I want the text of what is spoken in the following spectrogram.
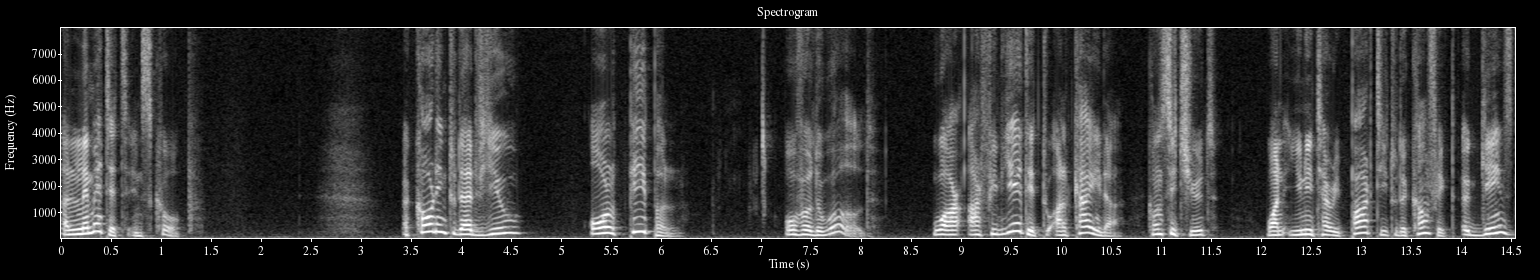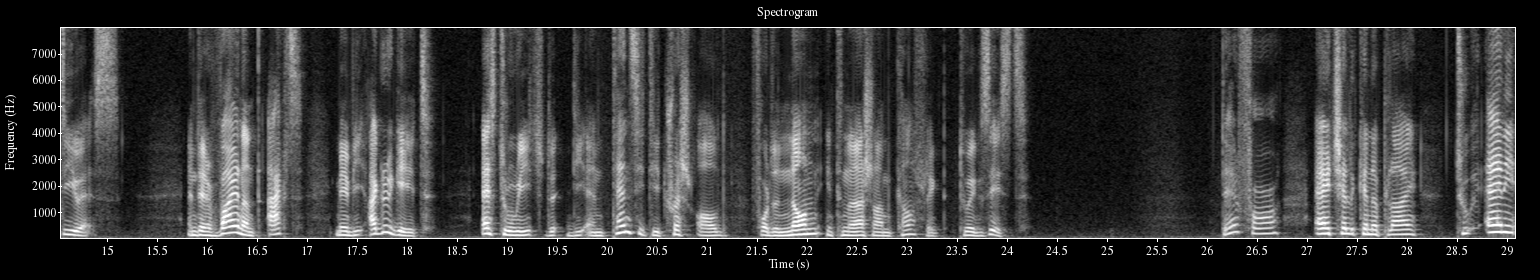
unlimited in scope. According to that view, all people over the world who are affiliated to Al-Qaeda constitute one unitary party to the conflict against the US, and their violent acts may be aggregate as to reach the, the intensity threshold for the non-international conflict to exist. Therefore, IHL can apply to any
